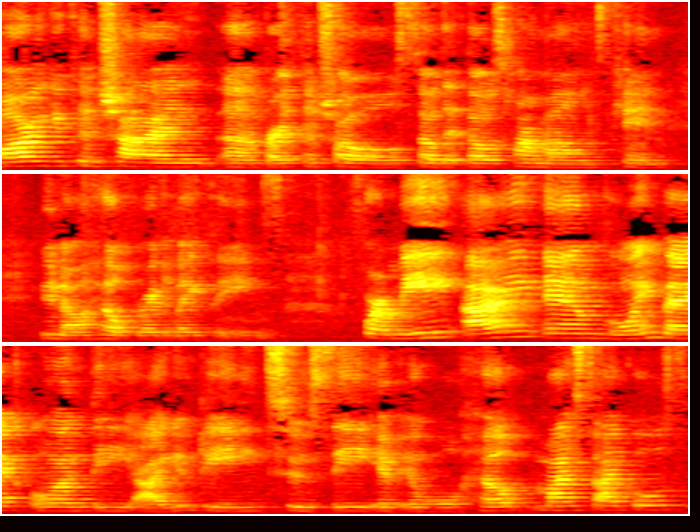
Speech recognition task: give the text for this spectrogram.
or you can try um, birth control so that those hormones can, you know, help regulate things. For me, I am going back on the IUD to see if it will help my cycles.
